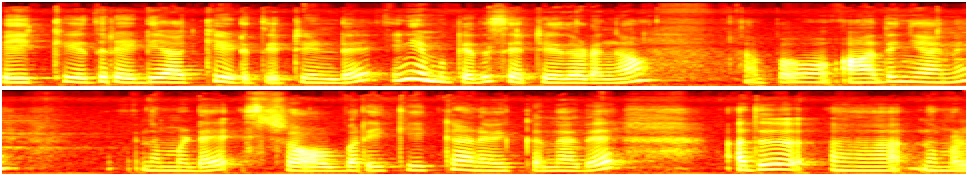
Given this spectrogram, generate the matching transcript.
ബേക്ക് ചെയ്ത് റെഡിയാക്കി എടുത്തിട്ടുണ്ട്. ഇനി നമുക്കിത് സെറ്റ് ചെയ്ത് തുടങ്ങാം. അപ്പോൾ ആദ്യം ഞാൻ നമ്മുടെ സ്ട്രോബെറി കേക്കാണ് വെക്കുന്നത്. അത് നമ്മൾ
